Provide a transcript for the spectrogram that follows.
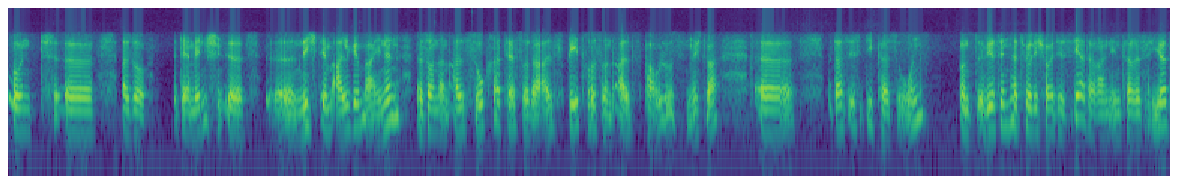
Und äh, also der Mensch äh, äh, nicht im Allgemeinen, sondern als Sokrates oder als Petrus und als Paulus, nicht wahr? Äh, das ist die Person. Und wir sind natürlich heute sehr daran interessiert,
